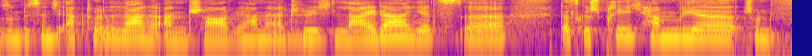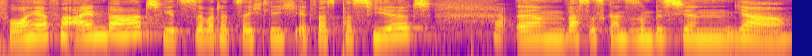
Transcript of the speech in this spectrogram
so ein bisschen die aktuelle Lage anschaut. Wir haben ja natürlich leider jetzt äh, das Gespräch haben wir schon vorher vereinbart. Jetzt ist aber tatsächlich etwas passiert, ja. ähm, was das Ganze so ein bisschen ja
